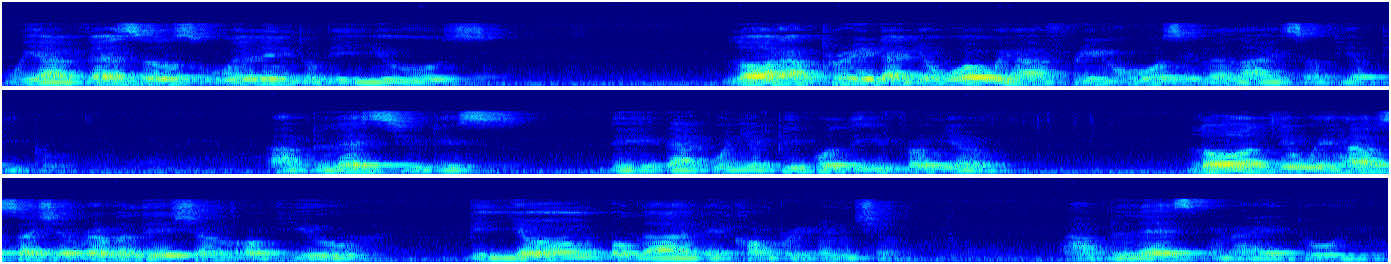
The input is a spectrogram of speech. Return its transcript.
We are vessels willing to be used. Lord, I pray that your word will have free course in the lives of your people. I bless you this day that when your people leave from you, Lord, they will have such a revelation of you beyond, oh God, their comprehension. I bless and I adore you.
